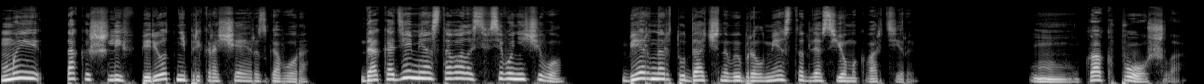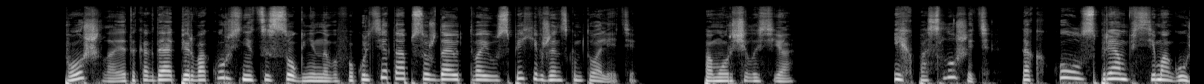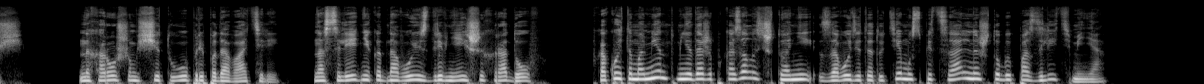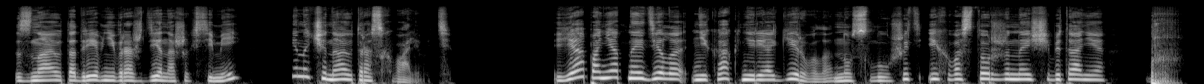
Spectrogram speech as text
Мы так и шли вперед, не прекращая разговора. До академии оставалось всего ничего. Бернард удачно выбрал место для съема квартиры. «М как пошло!» Пошло — это когда первокурсницы с огненного факультета обсуждают твои успехи в женском туалете. Поморщилась я. Их послушать, так Коулс прям всемогущ. На хорошем счету у преподавателей, наследник одного из древнейших родов. В какой-то момент мне даже показалось, что они заводят эту тему специально, чтобы позлить меня. Знают о древней вражде наших семей и начинают расхваливать. Я, понятное дело, никак не реагировала, но слушать их восторженное щебетание бррр,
